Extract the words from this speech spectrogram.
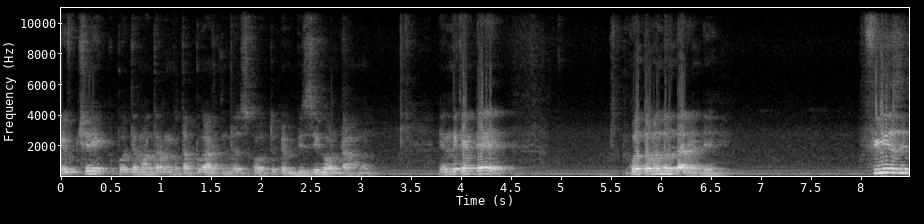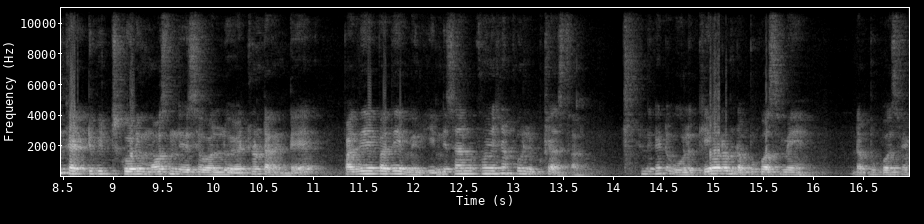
లిఫ్ట్ చేయకపోతే మాత్రం తప్పుగా అర్థం చేసుకోవద్దు. మేము బిజీగా ఉంటాము. ఎందుకంటే కొంతమంది ఉంటారండి. ఫీజు కట్టిపించుకొని మోసం చేసే వాళ్ళు ఎట్లుంటారంటే పదే పదే మీరు ఎన్నిసార్లు ఫోన్ చేసినా ఫోన్ లిఫ్ట్ చేస్తారు. ఎందుకంటే వాళ్ళు కేవలం డబ్బు కోసమే డబ్బు కోసమే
